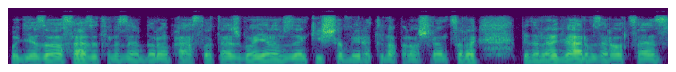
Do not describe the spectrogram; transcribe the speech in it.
hogy ez a 150 ezer darab háztartásban jellemzően kisebb méretű napelemes rendszerek, például a 43.600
